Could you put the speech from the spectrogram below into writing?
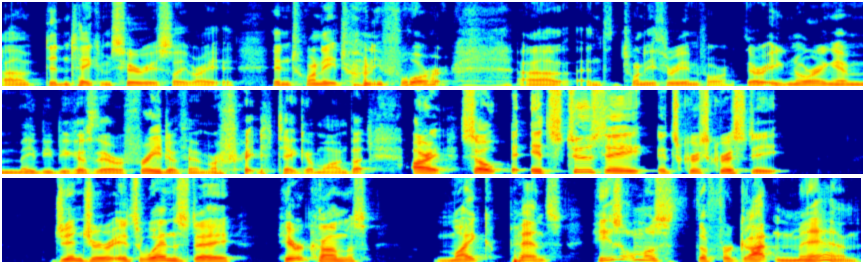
uh, didn't take him seriously, right? In 2024 uh, and 23 and 4, they're ignoring him maybe because they're afraid of him or afraid to take him on. But all right, so it's Tuesday, it's Chris Christie. Ginger, it's Wednesday. Here comes Mike Pence. He's almost the forgotten man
